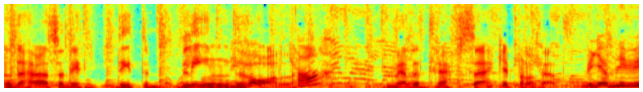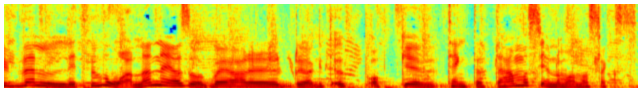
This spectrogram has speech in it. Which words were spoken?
Jenny, det här är alltså ditt, ditt blindval. Ja. Väldigt träffsäkert på något sätt. Jag blev väldigt förvånad när jag såg vad jag hade dragit upp och eh, tänkte att det här måste ju ändå vara någon slags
